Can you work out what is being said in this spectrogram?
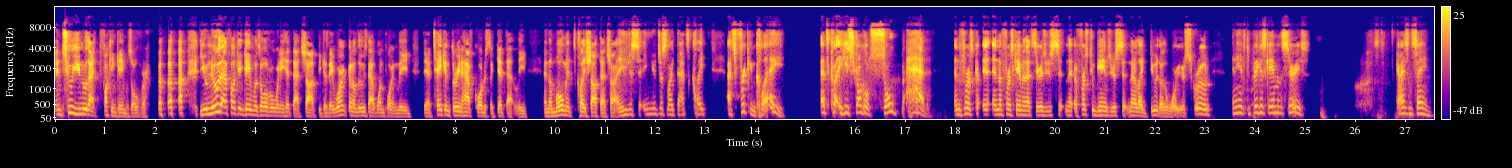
And two, you knew that fucking game was over. you knew that fucking game was over when he hit that shot because they weren't going to lose that one point lead. They had taken three and a half quarters to get that lead. And the moment Klay shot that shot, and you just and you're just like, that's Klay, that's freaking Klay. That's Klay. He struggled so bad in the first in the first game of that series. You're just sitting there. First two games, you're sitting there like, dude, are the Warriors screwed? And he hits the biggest game in the series. This guy's insane.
